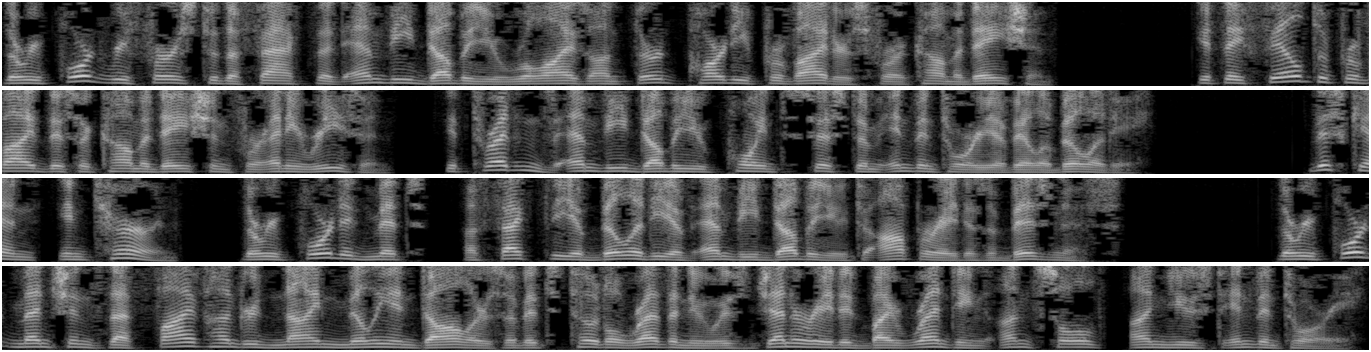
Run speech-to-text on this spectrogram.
The report refers to the fact that MVW relies on third-party providers for accommodation. If they fail to provide this accommodation for any reason, it threatens MVW points system inventory availability. This can, in turn, the report admits, affect the ability of MVW to operate as a business. The report mentions that $509 million of its total revenue is generated by renting unsold, unused inventory.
